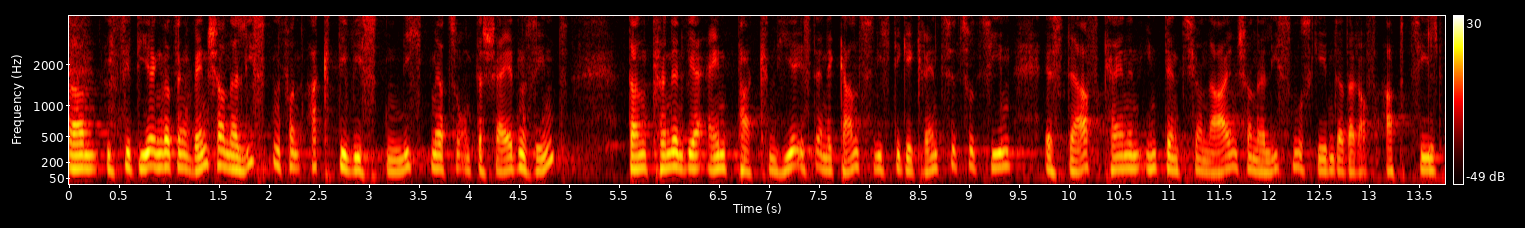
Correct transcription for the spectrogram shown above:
ähm, ich zitiere irgendwas, wenn Journalisten von Aktivisten nicht mehr zu unterscheiden sind, dann können wir einpacken. Hier ist eine ganz wichtige Grenze zu ziehen. Es darf keinen intentionalen Journalismus geben, der darauf abzielt,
